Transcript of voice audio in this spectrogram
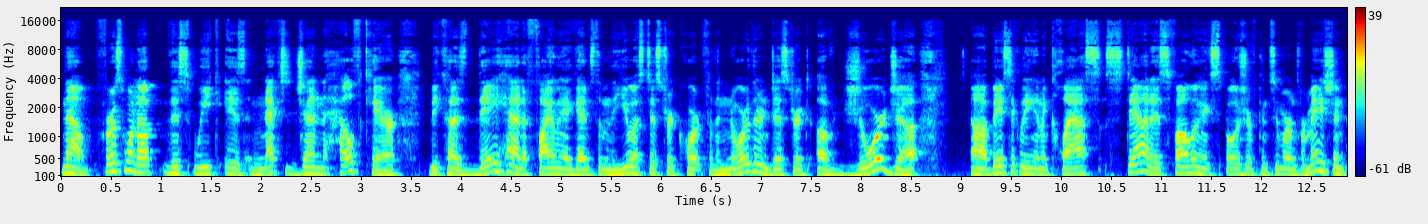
Now, first one up this week is Next Gen Healthcare because they had a filing against them in the U.S. District Court for the Northern District of Georgia uh, basically in a class status following exposure of consumer information,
